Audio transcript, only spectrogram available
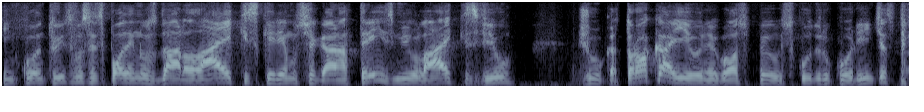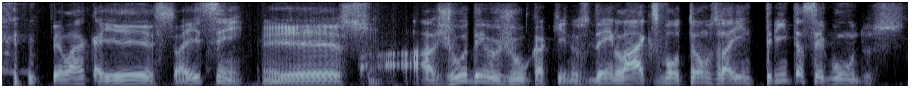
Enquanto isso, vocês podem nos dar likes, queremos chegar a 3 mil likes, viu? Juca, troca aí o negócio pelo escudo do Corinthians pela. Isso, aí sim. Isso. Ajudem o Juca aqui, nos deem likes, voltamos aí em 30 segundos.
